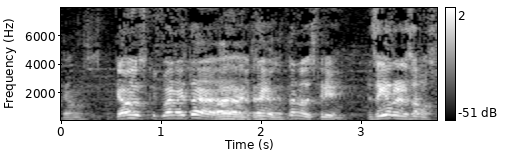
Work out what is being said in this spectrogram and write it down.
Qué vamos a- ¿Qué vamos a escuchar? Bueno, ahorita, Bueno, ahorita, ahorita, ahorita. ahorita nos describen. Enseguida regresamos.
